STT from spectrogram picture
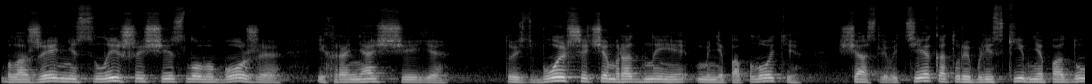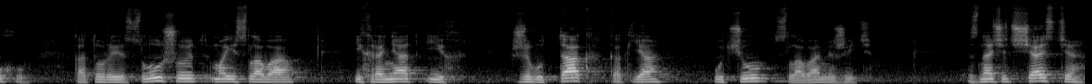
«Блаженни слышащие Слово Божие и хранящие, то есть больше, чем родные мне по плоти – Счастливы те, которые близки мне по духу, которые слушают мои слова и хранят их, живут так, как я учу словами жить. Значит, счастье,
